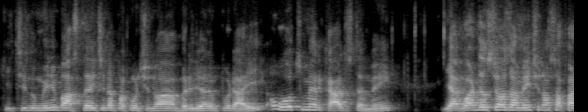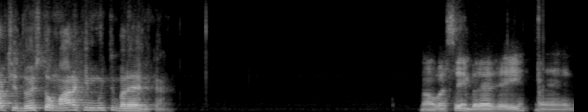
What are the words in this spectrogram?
que te ilumine bastante né, para continuar brilhando por aí, ou outros mercados também. E aguardo ansiosamente nossa parte 2, tomara que muito breve, cara. Não, vai ser em breve aí. É,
